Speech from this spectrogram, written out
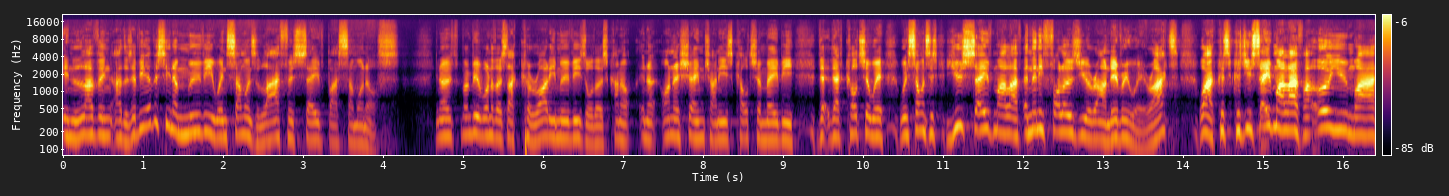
in loving others. Have you ever seen a movie when someone's life is saved by someone else? You know, maybe one of those like karate movies or those kind of in an honor shame Chinese culture, maybe that, that culture where, where someone says, You saved my life, and then he follows you around everywhere, right? Why? Because you saved my life. I owe you my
